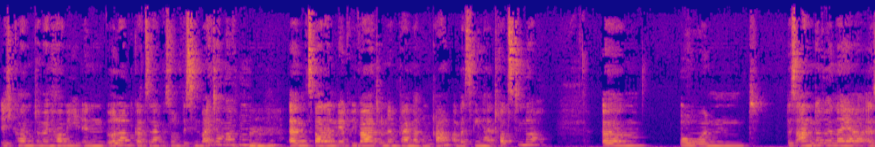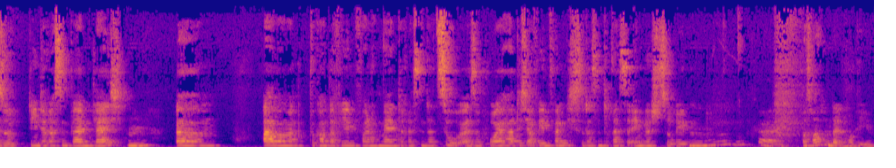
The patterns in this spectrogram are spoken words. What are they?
ich konnte mein Hobby in Irland Gott sei Dank so ein bisschen weitermachen. Mhm. Ähm, zwar dann mehr privat und im kleineren Rahmen, aber es ging halt trotzdem noch. Ähm, und das andere, naja, also die Interessen bleiben gleich. Mhm. Ähm, aber man bekommt auf jeden Fall noch mehr Interessen dazu. Also vorher hatte ich auf jeden Fall nicht so das Interesse, Englisch zu reden. Mhm, okay. Was war denn dein Hobby?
